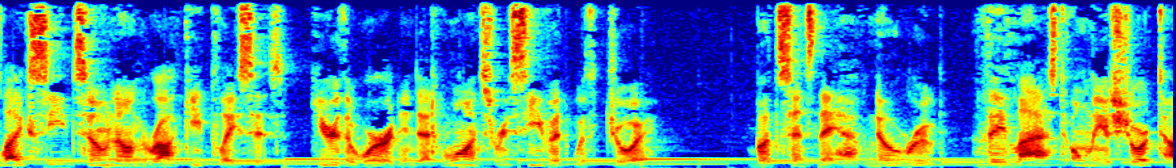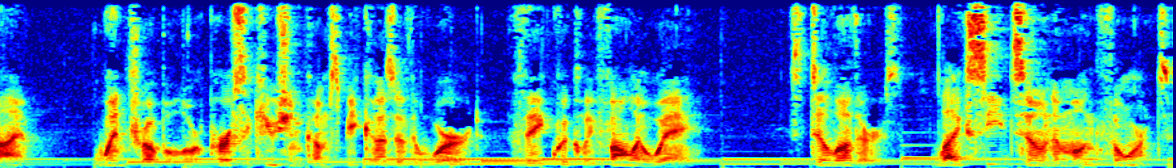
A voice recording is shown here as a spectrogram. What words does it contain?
like seed sown on rocky places, hear the word and at once receive it with joy. But since they have no root, they last only a short time. When trouble or persecution comes because of the word, they quickly fall away. Still others, like seed sown among thorns,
